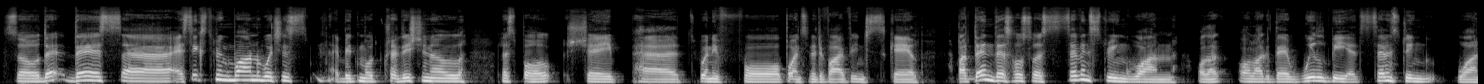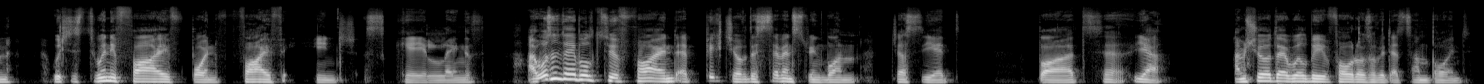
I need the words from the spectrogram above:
So th- there's uh, a six-string one, which is a bit more traditional Les Paul shape, uh, 24.75 inch scale. But then there's also a seven-string one, or like, or like there will be a seven-string one, which is 25.5 inch scale length. I wasn't able to find a picture of the seven-string one just yet, but uh, yeah, I'm sure there will be photos of it at some point.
